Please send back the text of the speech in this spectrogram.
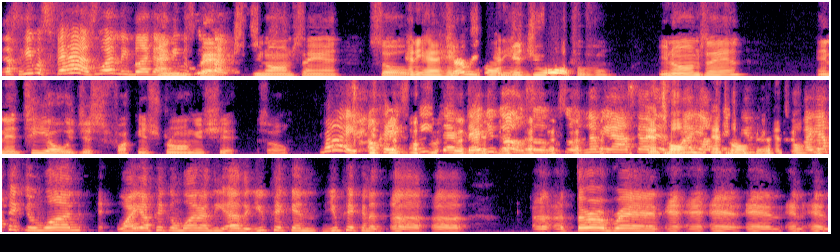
That's he was fast, wasn't he, Black Guy? and He he's was, he was like, fast. You know what I'm saying? So And he had hands. Jerry gonna And he had get you off of him. You know what I'm saying? And then To is just fucking strong as shit. So right. Okay, see, there, there you go. So so let me ask y'all and this. tall. Why y'all And tall. picking, And tall. why y'all picking one? Why y'all picking one or the other? You picking you picking a a a, a, a thoroughbred and and and and and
